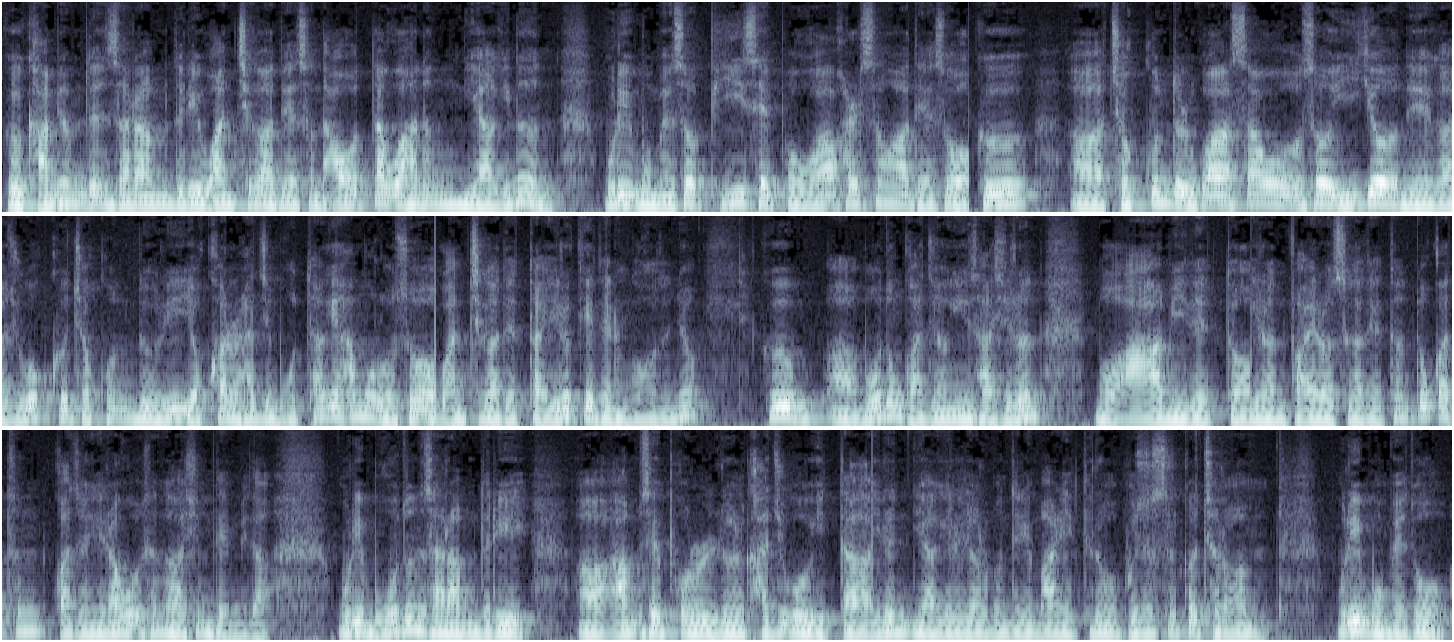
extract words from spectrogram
그 감염된 사람들이 완치가 돼서 나왔다고 하는 이야기는 우리 몸에서 B세포가 활성화돼서 그 아, 적군들과 싸워서 이겨내 가지고 그 적군들이 역할을 하지 못하게 함으로써 완치가 됐다 이렇게 되는 거거든요. 그 아, 모든 과정이 사실은 뭐 암이 됐던 이런 바이러스가 됐던 똑같은 과정이라고 생각하시면 됩니다. 우리 모든 사람들이 아, 암세포를 늘 가지고 있다 이런 이야기를 여러분들이 많이 들어보셨을 것처럼 우리 몸에도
